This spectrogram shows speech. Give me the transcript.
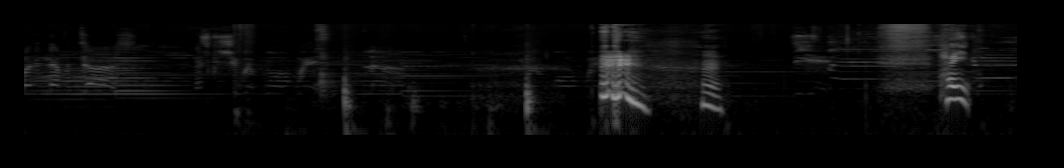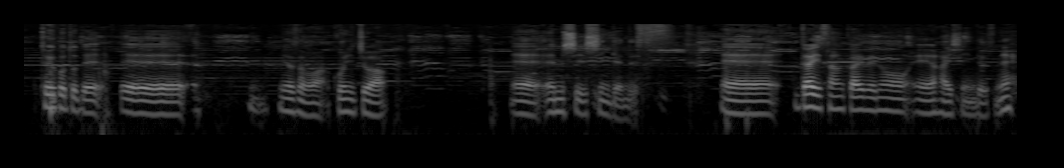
but it never does. That's cause you at war with love. はい。ということで、えー皆様、こんにちは。えー MC 信玄です。えー第3回目の、え配信ですね。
